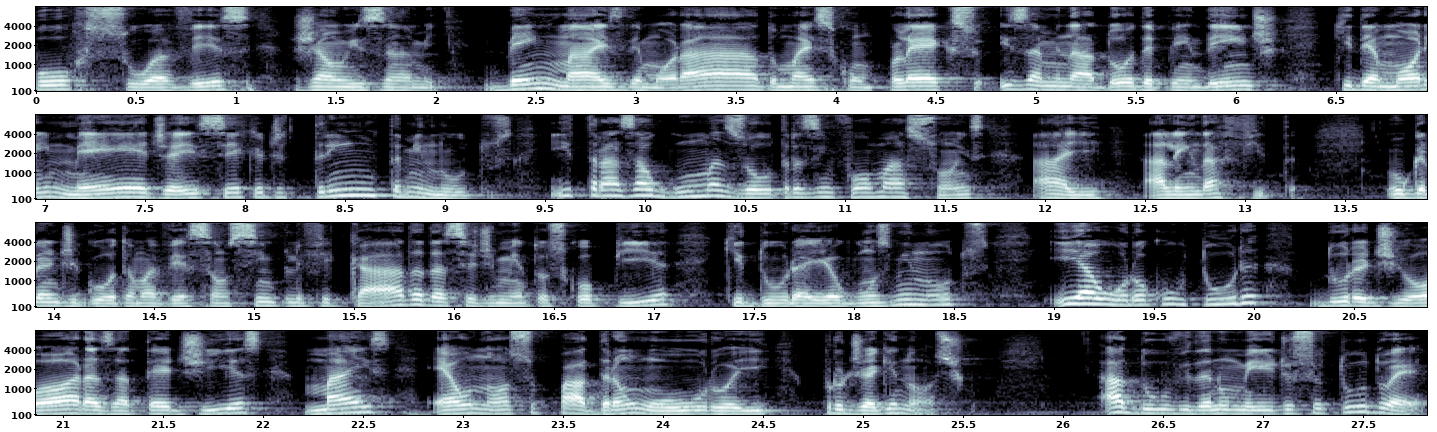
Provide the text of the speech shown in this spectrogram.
por sua vez, já um exame bem mais demorado, mais complexo, examinador dependente, que demora em média aí cerca de 30 minutos e traz algumas outras informações aí além da fita. O grande gota é uma versão simplificada da sedimentoscopia, que dura aí alguns minutos, e a urocultura dura de horas até dias, mas é o nosso padrão ouro aí para o diagnóstico. A dúvida no meio disso tudo é:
